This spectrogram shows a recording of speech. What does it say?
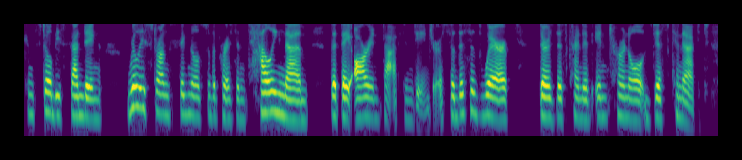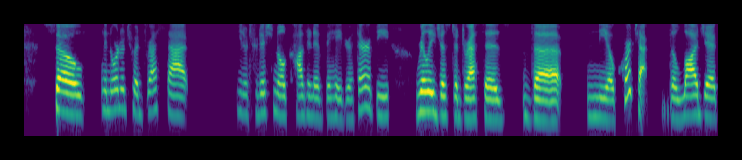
can still be sending really strong signals to the person telling them that they are in fact in danger. So this is where there's this kind of internal disconnect. So in order to address that you know traditional cognitive behavior therapy really just addresses the neocortex, the logic,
